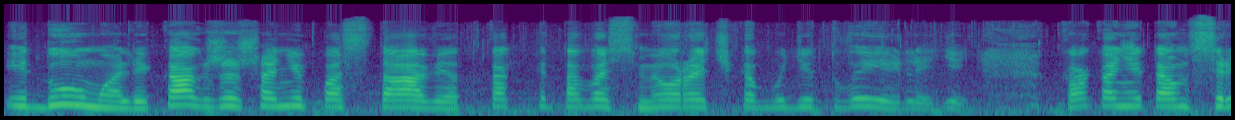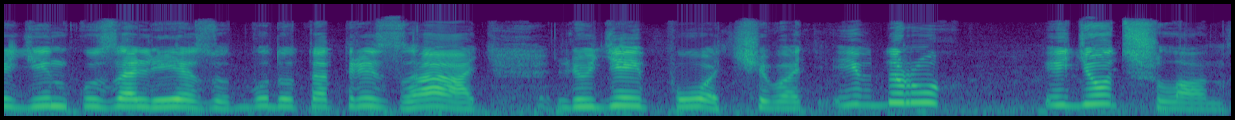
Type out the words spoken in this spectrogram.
и думали, как же ж они поставят, как эта восьмерочка будет выглядеть, как они там в серединку залезут, будут отрезать, людей почивать. И вдруг идет шланг.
